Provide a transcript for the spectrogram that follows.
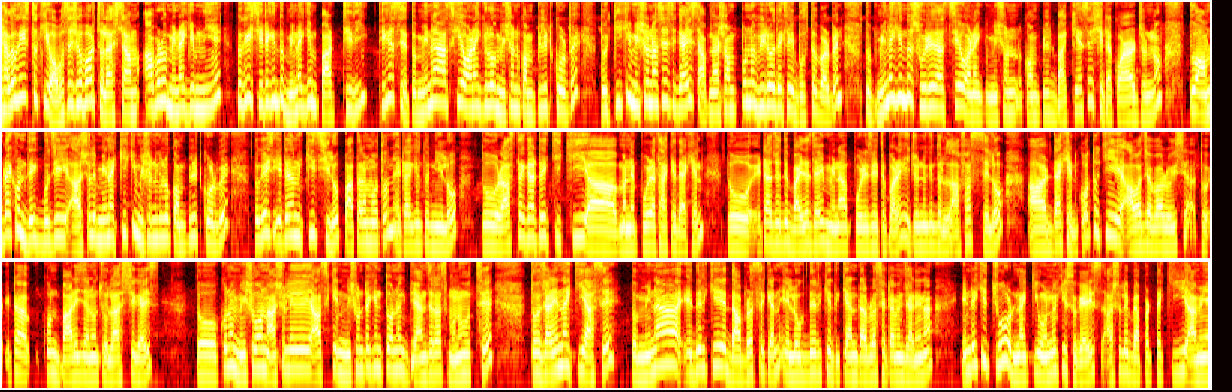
Hello guys তো কি অবস্থা সবার? চলে আসলাম আবারও মিনা গেম নিয়ে। তো গেইস এটা কিন্তু মিনা গেম পার্ট থ্রি ঠিক আছে? তো মিনা আজকে অনেকগুলো মিশন কমপ্লিট করবে। তো কি কি মিশন আছে গাইস আপনারা সম্পূর্ণ ভিডিও দেখলেই বুঝতে পারবেন। তো মিনা কিন্তু সুইটে যাচ্ছে, অনেক মিশন কমপ্লিট বাকি আছে সেটা করার জন্য। তো আমরা এখন দেখব যে আসলে মিনা কি কি মিশনগুলো কমপ্লিট করবে। তো গাইস এটা যেন কী ছিল? পাতার মতন, এটা কিন্তু নিল। তো রাস্তাঘাটে কি কি মানে পড়ে থাকে দেখেন। তো এটা যদি বাইরে যায়, মিনা পড়ে যেতে পারে। এই জন্য কিন্তু লাফাচ্ছিল। আর দেখেন কত কি আওয়াজ আবার রয়েছে তো এটা কোন বাড়ি যেন চলে আসছে গাইস তো কোনো মিশন আসলে আজকের মিশনটা কিন্তু অনেক ডেঞ্জারাস মনে হচ্ছে। তো জানি না কি আছে। তো মিনা এদেরকে দাবড়াচ্ছে কেন? এ লোকদেরকে কেন দাবড়াচ্ছে এটা আমি জানি না। এটা কি চোর নাকি অন্য কিছু গাইস আসলে ব্যাপারটা কি আমি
